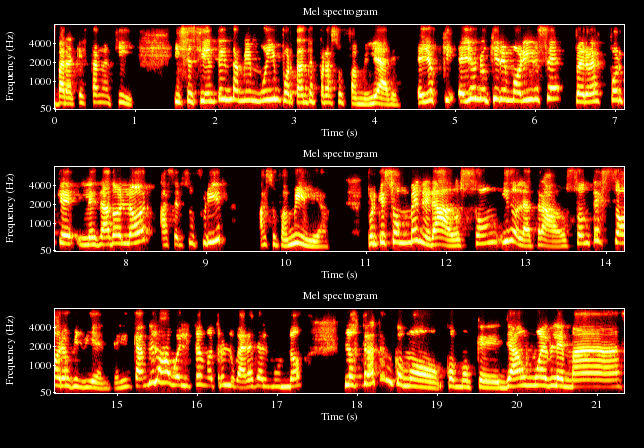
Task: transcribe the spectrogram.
para qué están aquí y se sienten también muy importantes para sus familiares. Ellos, ellos no quieren morirse, pero es porque les da dolor hacer sufrir a su familia, porque son venerados, son idolatrados, son tesoros vivientes. En cambio, los abuelitos en otros lugares del mundo los tratan como, como que ya un mueble más,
